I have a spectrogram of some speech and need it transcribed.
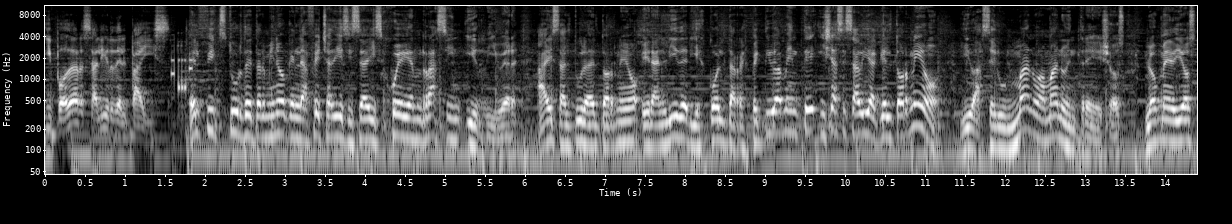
y poder salir del país. El fixture determinó que en la fecha 16 jueguen Racing y River. A esa altura del torneo eran líder y escolta respectivamente y ya se sabía que el torneo iba a ser un mano a mano entre ellos. Los medios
